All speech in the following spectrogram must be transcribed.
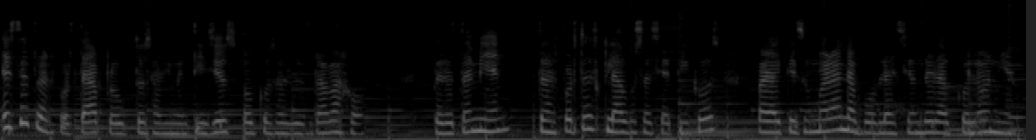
Este transportaba productos alimenticios o cosas de trabajo, pero también transportó esclavos asiáticos para que sumaran la población de la colonia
